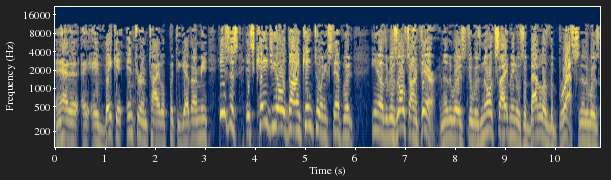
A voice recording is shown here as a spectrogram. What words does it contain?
and had a, a, a vacant interim title put together. I mean, he's just, it's KGO Don King to an extent, but you know, the results aren't there. In other words, there was no excitement. It was a battle of the breasts. In other words,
